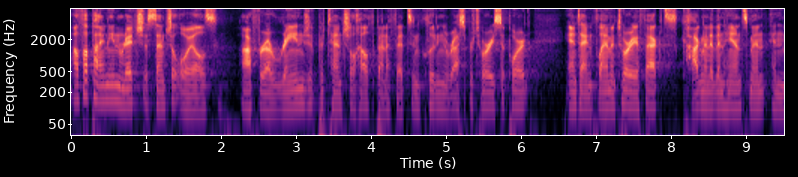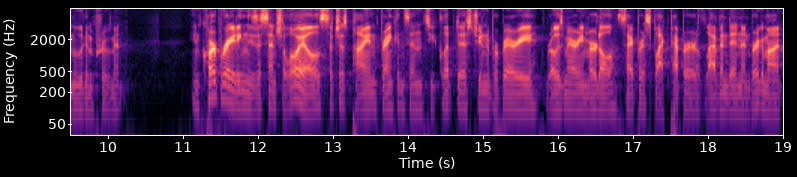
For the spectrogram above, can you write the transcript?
Alpha pinene rich essential oils offer a range of potential health benefits, including respiratory support, anti inflammatory effects, cognitive enhancement, and mood improvement. Incorporating these essential oils, such as pine, frankincense, eucalyptus, juniper berry, rosemary, myrtle, cypress, black pepper, lavandin, and bergamot,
